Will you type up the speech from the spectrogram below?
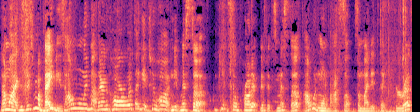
And I'm like, these are my babies. I don't want to leave them out there in the car. What if they get too hot and get messed up? You can't sell product if it's messed up. I wouldn't want to buy something somebody didn't take care of.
